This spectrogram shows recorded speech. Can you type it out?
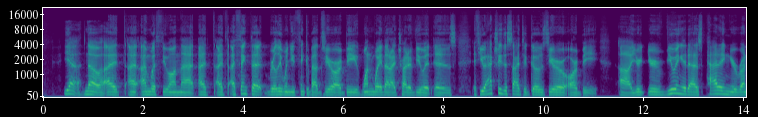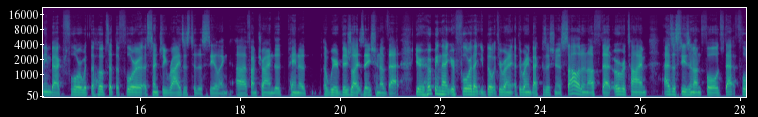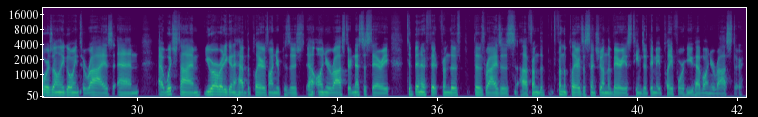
Yeah, no, I, I am with you on that. I, I I think that really when you think about zero RB, one way that I try to view it is if you actually decide to go zero RB, uh, you're you're viewing it as padding your running back floor with the hopes that the floor essentially rises to the ceiling. Uh, if I'm trying to paint a, a weird visualization of that, you're hoping that your floor that you built with your running at the running back position is solid enough that over time, as the season unfolds, that floor is only going to rise and at which time you're already going to have the players on your position uh, on your roster necessary to benefit from those those rises uh, from the from the players essentially on the various teams that they may play for who you have on your roster.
